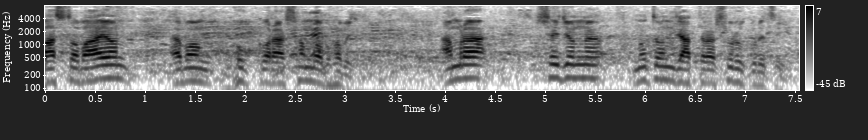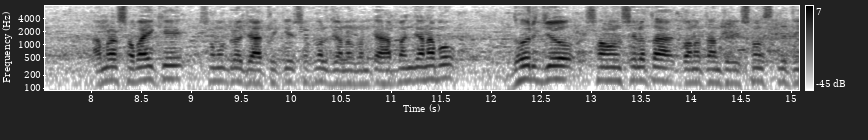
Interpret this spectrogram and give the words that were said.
বাস্তবায়ন এবং ভোগ করা সম্ভব হবে। আমরা সেই জন্য নতুন যাত্রা শুরু করেছি। আমরা সবাইকে সমগ্র জাতিকে সকল জনগণকে আহ্বান জানাব। ধৈর্য সহনশীলতা গণতান্ত্রিক সংস্কৃতি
